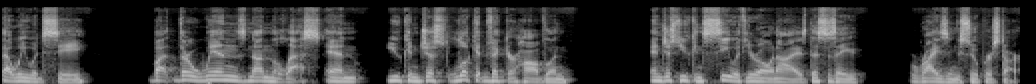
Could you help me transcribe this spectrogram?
that we would see, but they're wins nonetheless. And you can just look at Viktor Hovland and just you can see with your own eyes, this is a rising superstar.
